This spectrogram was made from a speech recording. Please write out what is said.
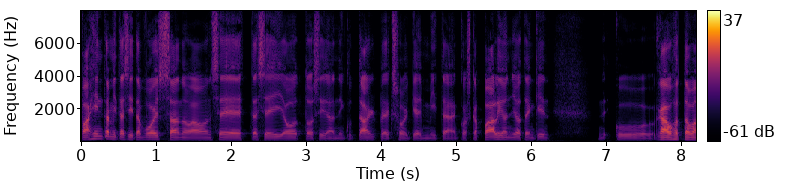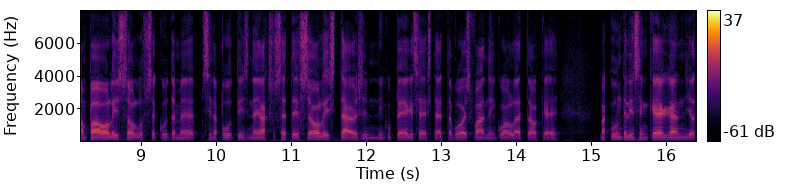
pahinta, mitä siitä voisi sanoa, on se, että se ei ole tosiaan niin kuin tarpeeksi oikein mitään, koska paljon jotenkin niin rauhoittavampaa olisi ollut se, kuten me siinä puhuttiin siinä jaksossa, että jos se olisi täysin niin kuin perseestä, että voisi vaan niin kuin olla, että okei, mä kuuntelin sen kerran ja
